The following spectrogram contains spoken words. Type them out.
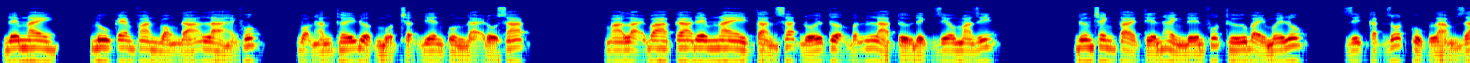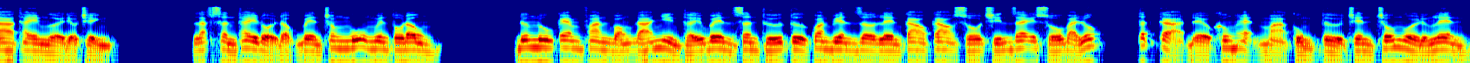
Đêm nay, nu kem fan bóng đá là hạnh phúc, bọn hắn thấy được một trận điên cuồng đại đổ sát. Mà lại ba ca đêm nay tàn sát đối tượng vẫn là tử địch Real Madrid. Đương tranh tài tiến hành đến phút thứ 70 lúc dịch cắt rốt cục làm ra thay người điều chỉnh. Lạc sân thay đổi độc bên trong ngũ nguyên tô đông. Đương nu kem fan bóng đá nhìn thấy bên sân thứ tư quan viên giơ lên cao cao số chín dãy số bài lúc, tất cả đều không hẹn mà cùng từ trên chỗ ngồi đứng lên,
